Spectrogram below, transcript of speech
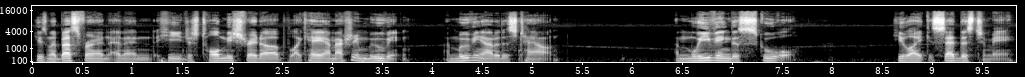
he was my best friend, and then he just told me straight up, like, "Hey, I'm actually moving. I'm moving out of this town. I'm leaving this school." He like said this to me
